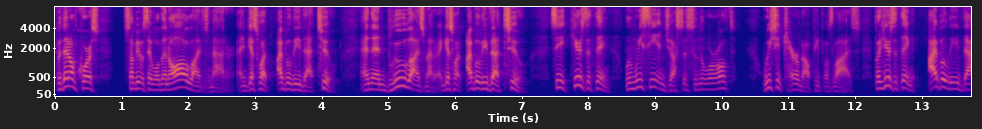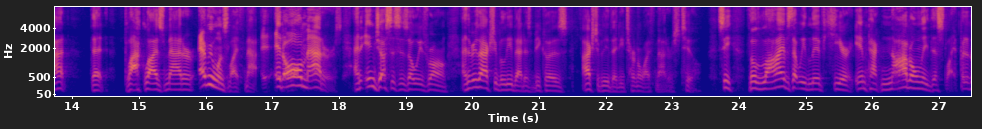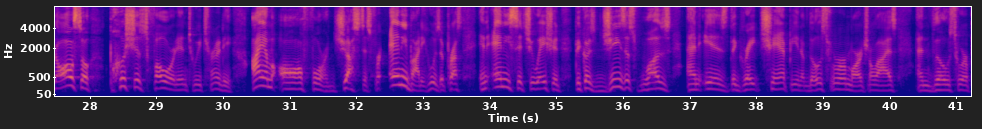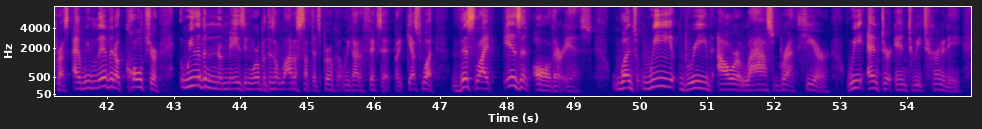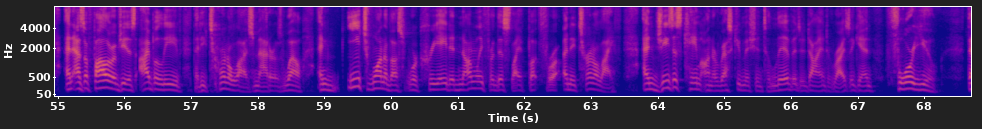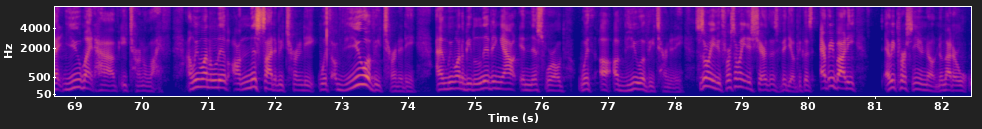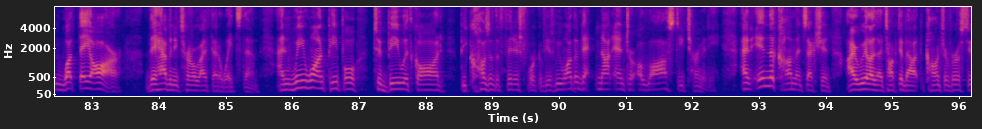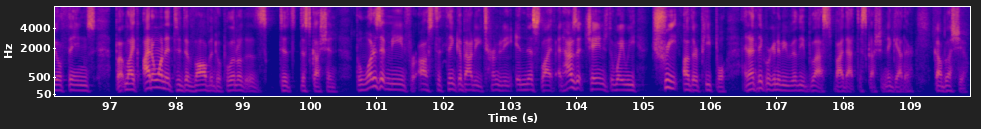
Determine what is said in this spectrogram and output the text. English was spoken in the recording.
But then, of course, some people say, well, then all lives matter. And guess what? I believe that too. And then blue lives matter. And guess what? I believe that too. See, here's the thing when we see injustice in the world, we should care about people's lives. But here's the thing I believe that, that Black lives matter, everyone's life matters. It all matters. And injustice is always wrong. And the reason I actually believe that is because I actually believe that eternal life matters too. See, the lives that we live here impact not only this life, but it also pushes forward into eternity. I am all for justice for anybody who is oppressed in any situation because Jesus was and is the great champion of those who are marginalized and those who are oppressed. And we live in a culture, we live in an amazing world, but there's a lot of stuff that's broken and we got to fix it. But guess what? This life isn't all there is. Once we breathe our last breath here, we enter into eternity. And as a follower of Jesus, I believe that eternal lives matter as well. And each one of us were created not only for this life, but for an eternal life. And Jesus came on a rescue mission to live and to die and to rise again for you, that you might have eternal life. And we want to live on this side of eternity with a view of eternity. And we want to be living out in this world with a, a view of eternity. So, what I want you to do first, I want you to share this video because everybody, every person you know, no matter what they are, they have an eternal life that awaits them. And we want people to be with God because of the finished work of Jesus. We want them to not enter a lost eternity. And in the comment section, I realized I talked about controversial things, but like I don't want it to devolve into a political discussion. But what does it mean for us to think about eternity in this life? And how does it change the way we treat other people? And I think we're going to be really blessed by that discussion together. God bless you.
